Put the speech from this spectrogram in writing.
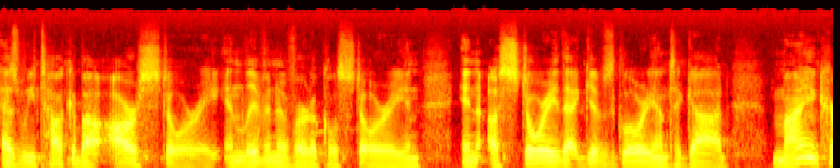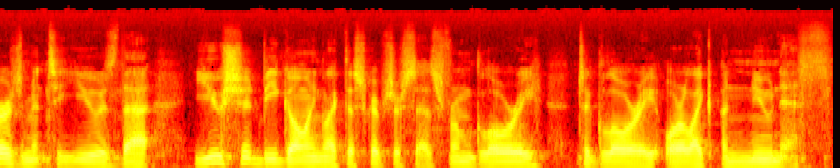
as we talk about our story and live in a vertical story and, and a story that gives glory unto God, my encouragement to you is that you should be going, like the scripture says, from glory to glory or like a newness.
